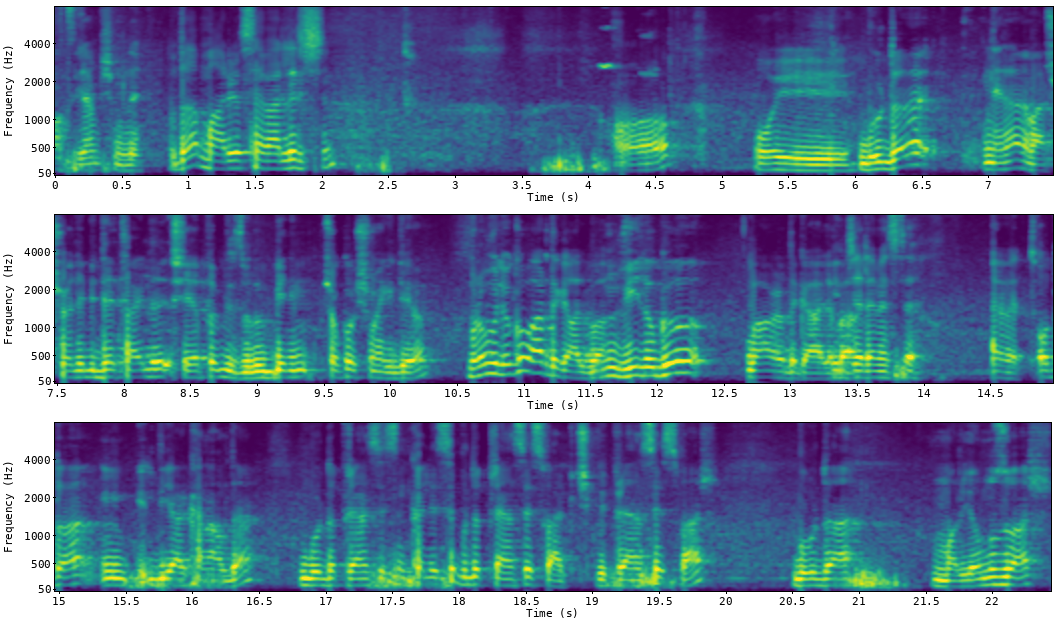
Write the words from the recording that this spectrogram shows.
atacağım şimdi. Bu da Mario severler için. Hop. Oy. Burada neler var? Şöyle bir detaylı şey yapabiliriz. Bu benim çok hoşuma gidiyor. Bunun vlogu vardı galiba. Bunun vlogu vardı galiba. İncelemesi. Evet, o da diğer kanalda. Burada prensesin kalesi, burada prenses var, küçük bir prenses var. Burada Mario'muz var,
